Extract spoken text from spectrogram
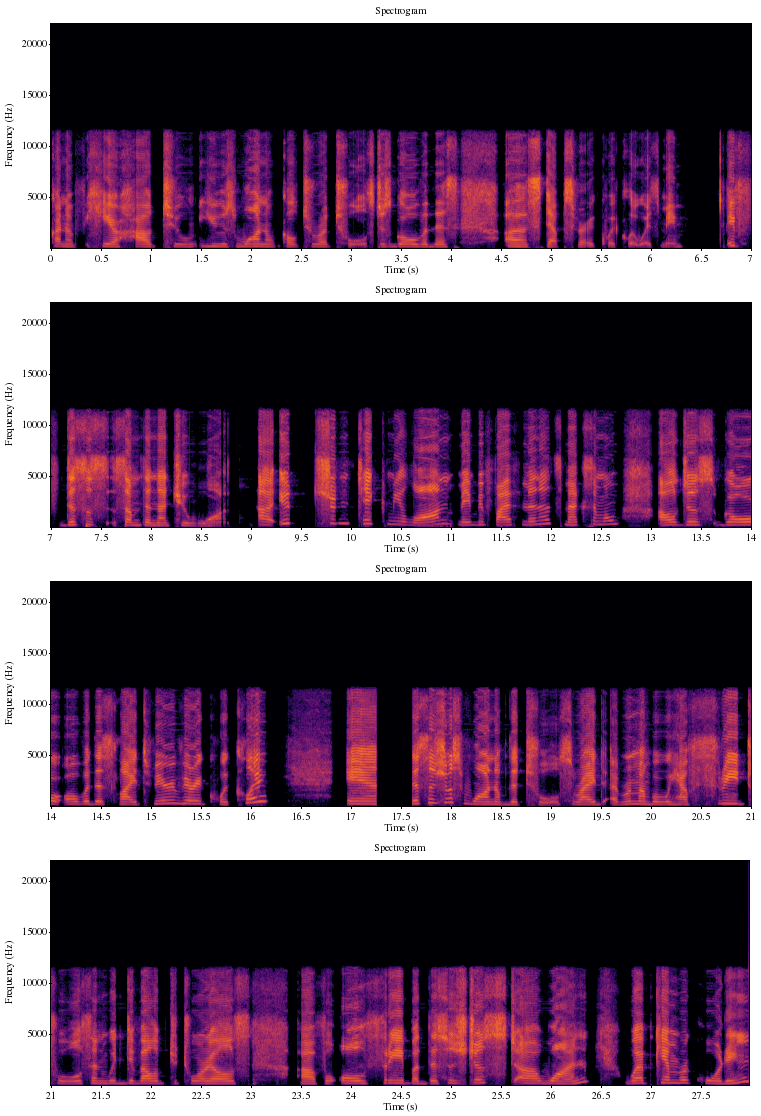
kind of hear how to use one of Kaltura tools. Just go over this uh, steps very quickly with me. If this is something that you want. Uh, it shouldn't take me long, maybe five minutes maximum. I'll just go over the slides very, very quickly. And this is just one of the tools, right? Uh, remember, we have three tools and we develop tutorials uh, for all three, but this is just uh, one, webcam recording.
